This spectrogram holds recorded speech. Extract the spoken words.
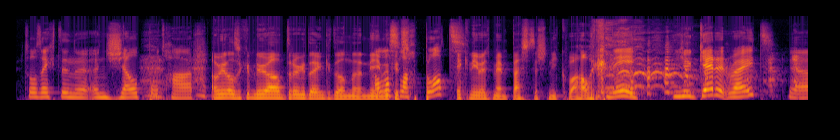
Het was echt een, eh, een gelpot haar. I mean, als ik er nu aan terugdenk, dan neem Alles ik het... lag plat. Ik neem het mijn pesters niet kwalijk. Nee, you get it, right? Ja.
